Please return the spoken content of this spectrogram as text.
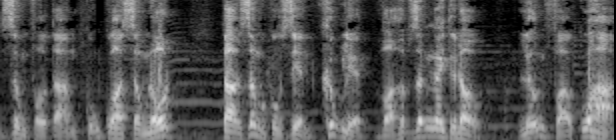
dùng pháo tám cũng qua sông nốt, tạo ra một cuộc diện khốc liệt và hấp dẫn ngay từ đầu. Lưỡng pháo của hà.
